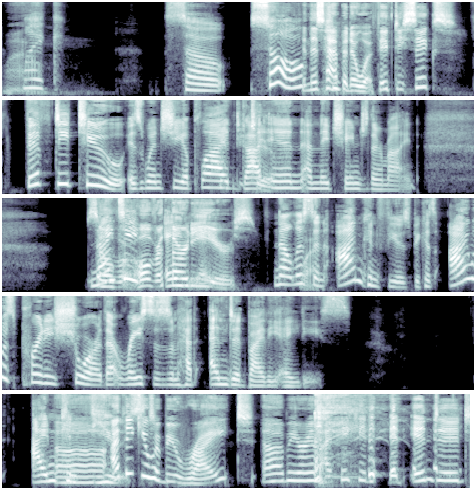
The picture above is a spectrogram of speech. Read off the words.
Wow. Like, so, so. And this happened at what, 56? 52 is when she applied, 52. got in, and they changed their mind. So over, over 30 years. Now, listen, wow. I'm confused because I was pretty sure that racism had ended by the 80s. I'm confused. Uh, I think you would be right, uh, Miriam. I think it, it ended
